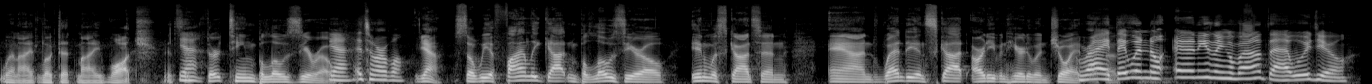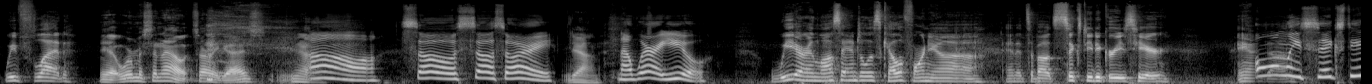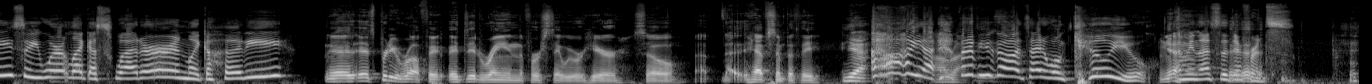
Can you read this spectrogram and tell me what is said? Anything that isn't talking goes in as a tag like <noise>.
when I looked at my watch. It's Yeah. at 13 below zero. Yeah, it's horrible. Yeah. So we have finally gotten below zero in Wisconsin, and Wendy and Scott aren't even here to enjoy it. Right. They wouldn't know anything about that, would you? We've fled. Yeah, we're missing out. Sorry, <laughs> guys. Yeah. Oh, so, so sorry. yeah. Now, where are you? We are in Los Angeles, California, and it's about 60 degrees here. And, uh, Only 60? So you wear like a sweater and like a hoodie? yeah, it's pretty rough. It, it did rain the first day we were here, so uh, have sympathy. yeah. <laughs> Oh, yeah. But if you go outside, it won't kill you. Yeah. I mean, that's the difference. <laughs>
